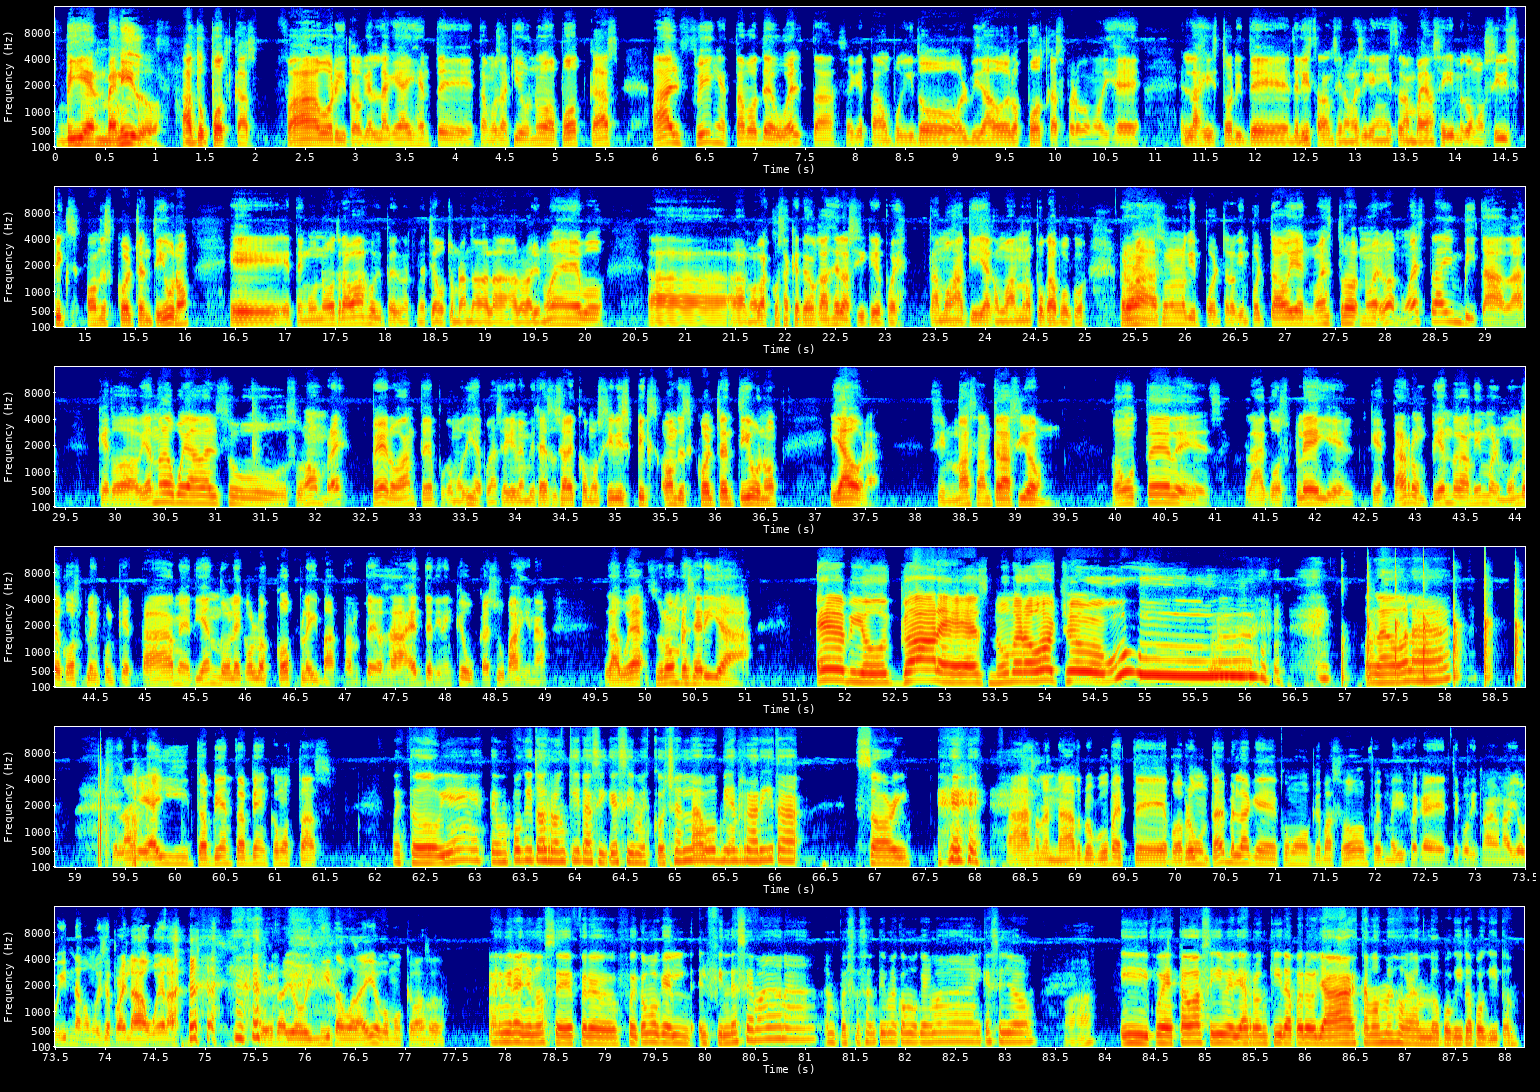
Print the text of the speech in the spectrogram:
Bienvenido a tu podcast favorito, que es la que hay, gente. Estamos aquí en un nuevo podcast. Al fin estamos de vuelta. Sé que estaba un poquito olvidado de los podcasts, pero como dije en las historias de, del Instagram, si no me siguen en Instagram, vayan a seguirme como CivSpeaks underscore 31. Eh, tengo un nuevo trabajo y pues, me estoy acostumbrando al horario nuevo, a, a, las nuevas cosas que tengo que hacer, así que pues estamos aquí acomodándonos poco a poco. Pero nada, eso no es lo que importa. Lo que importa hoy es nuestro, nuestra invitada que todavía no le voy a dar su, su nombre, pero antes, pues como dije, pueden seguirme en mis redes sociales como CivSpeaks underscore 31. Y ahora, sin más antelación, con ustedes, la cosplayer que está rompiendo ahora mismo el mundo de cosplay porque está metiéndole con los cosplays bastante. O sea, gente, tienen que buscar su página. La su nombre sería Evil Goddess número 8. Hola, hola la que hay? ¿Estás bien? ¿Estás bien? ¿Cómo estás? Pues todo bien, este, un poquito ronquita, así que si me escuchan la voz bien rarita, sorry. ah, eso no es nada, te preocupes, este, puedo preguntar, ¿verdad? Que, cómo, ¿Qué pasó? Pues me dice que te cogiste una, llovizna, como dice por ahí las abuelas. ¿Cogiste una lloviznita por ahí o cómo, qué pasó? Ay, mira, yo no sé, pero fue como que el, el fin de semana empecé a sentirme como que mal, qué sé yo. Ajá. Y pues estaba así, media ronquita, pero ya estamos mejorando poquito a poquito.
